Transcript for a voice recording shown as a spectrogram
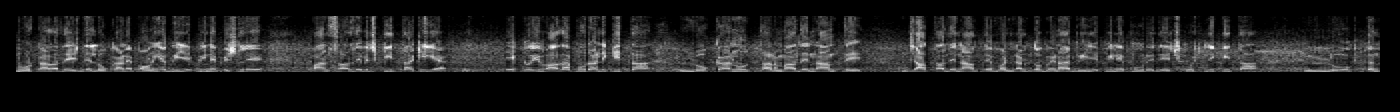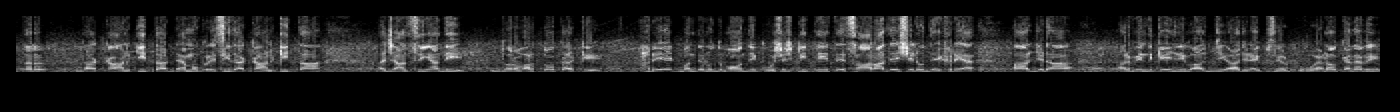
ਵੋਟਾਂ ਦਾ ਦੇਸ਼ ਦੇ ਲੋਕਾਂ ਨੇ ਪਾਉਣੀਆਂ ਬੀਜੇਪੀ ਨੇ ਪਿਛਲੇ 5 ਸਾਲ ਦੇ ਵਿੱਚ ਕੀਤਾ ਕੀ ਹੈ? ਇੱਕ ਵੀ ਵਾਅਦਾ ਪੂਰਾ ਨਹੀਂ ਕੀਤਾ। ਲੋਕਾਂ ਨੂੰ ਧਰਮਾਂ ਦੇ ਨਾਮ ਤੇ, ਜਾਤਾਂ ਦੇ ਨਾਮ ਤੇ ਵੰਡਣ ਤੋਂ ਬਿਨਾ ਬੀਜੇਪੀ ਨੇ ਪੂਰੇ ਦੇਸ਼ 'ਚ ਕੁਝ ਨਹੀਂ ਕੀਤਾ। ਲੋਕਤੰਤਰ ਦਾ ਘਾਣ ਕੀਤਾ, ਡੈਮੋਕ੍ਰੇਸੀ ਦਾ ਘਾਣ ਕੀਤਾ। ਏਜੰਸੀਆਂ ਦੀ ਦੁਰਵਰਤੋਂ ਕਰਕੇ ਹਰੇਕ ਬੰਦੇ ਨੂੰ ਦਬਾਉਣ ਦੀ ਕੋਸ਼ਿਸ਼ ਕੀਤੀ ਤੇ ਸਾਰਾ ਦੇਸ਼ ਇਹਨੂੰ ਦੇਖ ਰਿਹਾ ਔਰ ਜਿਹੜਾ ਅਰਵਿੰਦ ਕੇਜਰੀਵਾਲ ਜੀ ਵਾਲਾ ਜਿਹੜਾ ਐਪੀਸੋਡ ਹੋਇਆ ਨਾ, ਉਹ ਕਹਿੰਦਾ ਵੀ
